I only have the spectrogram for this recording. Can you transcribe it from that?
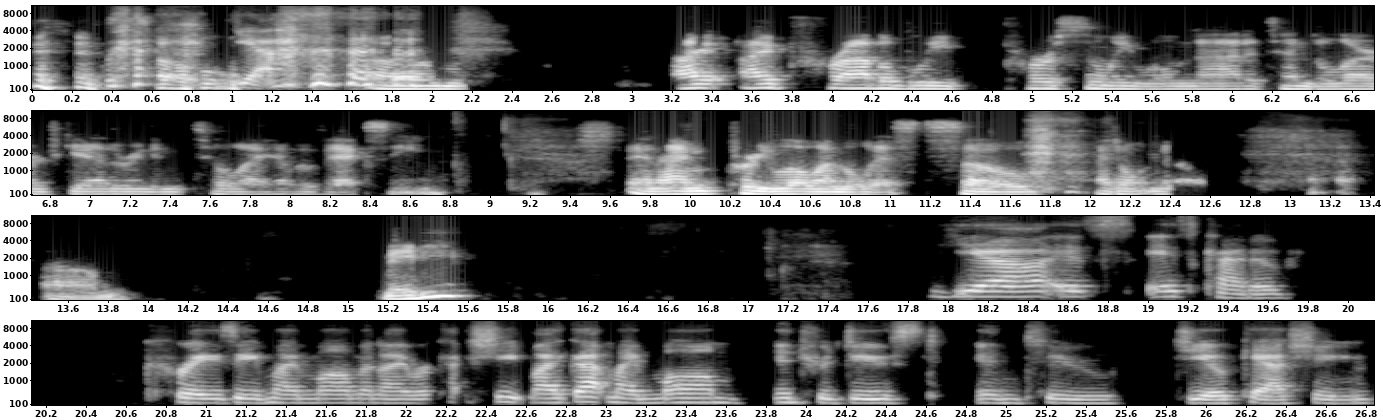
so yeah. um, I I probably personally will not attend a large gathering until I have a vaccine. And I'm pretty low on the list, so I don't know. Um, maybe. Yeah, it's it's kind of crazy. My mom and I were she I got my mom introduced into geocaching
